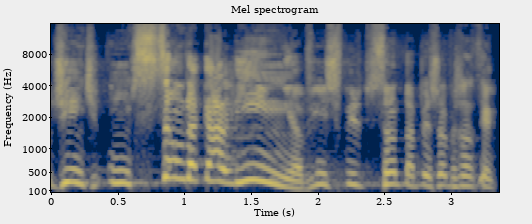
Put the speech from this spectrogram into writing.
Gente, unção da galinha, vinha o Espírito Santo na pessoa, a pessoa assim,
